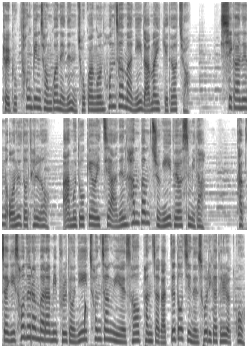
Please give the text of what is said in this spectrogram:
결국 텅 빈 정관에는 조광원 혼자만이 남아있게 되었죠. 시간은 어느덧 흘러 아무도 깨어있지 않은 한밤중이 되었습니다. 갑자기 서늘한 바람이 불더니 천장 위에서 판자가 뜯어지는 소리가 들렸고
